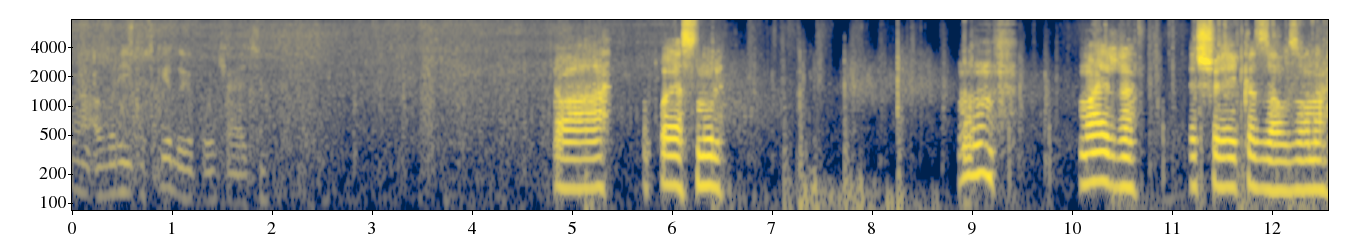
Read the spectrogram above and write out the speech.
А, аварійку скидаю, получается. А, ОПС 0. Ну, майже те, що я й казав, зона.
